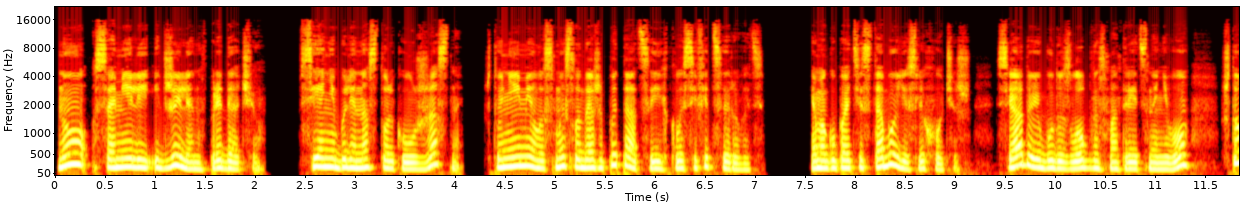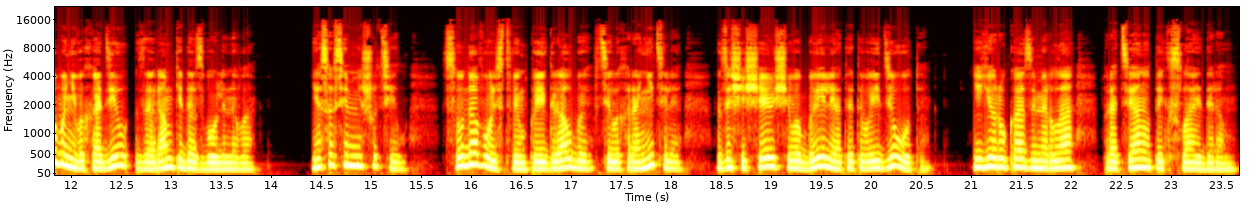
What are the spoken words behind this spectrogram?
Ну, с Амелией и Джиллиан в придачу. Все они были настолько ужасны, что не имело смысла даже пытаться их классифицировать. Я могу пойти с тобой, если хочешь. Сяду и буду злобно смотреть на него, чтобы не выходил за рамки дозволенного. Я совсем не шутил. С удовольствием поиграл бы в телохранителя, защищающего Бейли от этого идиота. Ее рука замерла, протянутой к слайдерам.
